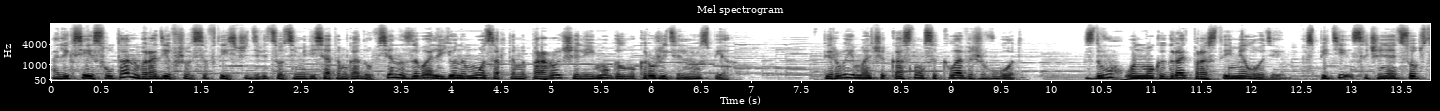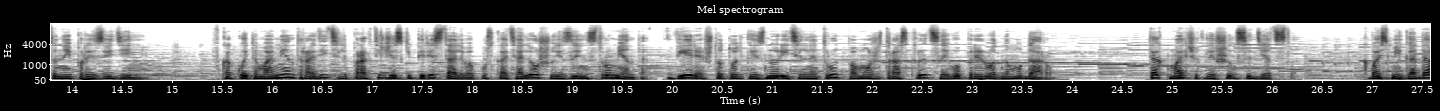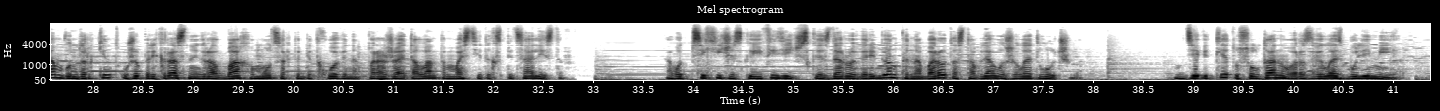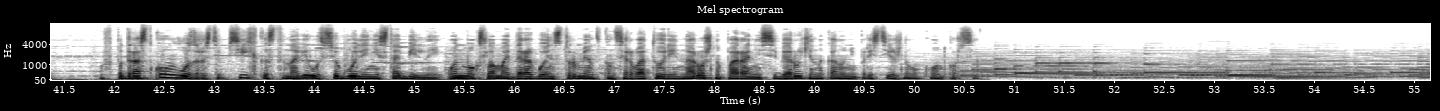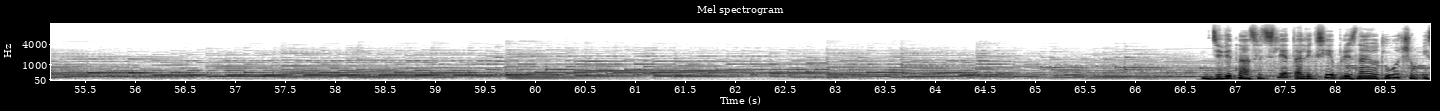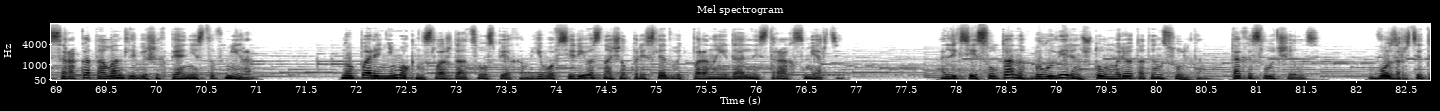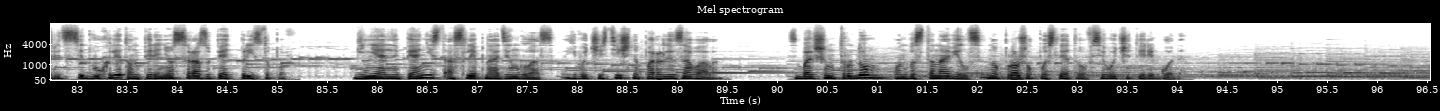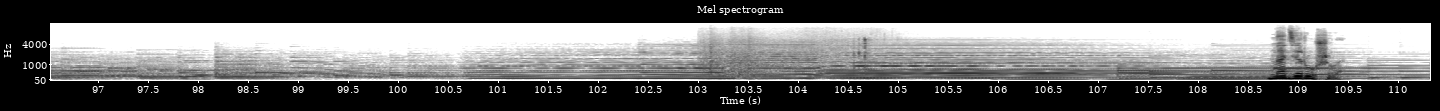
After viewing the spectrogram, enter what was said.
Алексея Султанова, родившегося в 1970 году, все называли юным Моцартом и пророчили ему головокружительный успех. Впервые мальчик коснулся клавиш в год. С двух он мог играть простые мелодии, с пяти сочинять собственные произведения. В какой-то момент родители практически перестали выпускать Алешу из-за инструмента, веря, что только изнурительный труд поможет раскрыться его природному дару. Так мальчик лишился детства. К восьми годам Вундеркинд уже прекрасно играл Баха, Моцарта, Бетховена, поражая талантом маститых специалистов. А вот психическое и физическое здоровье ребенка, наоборот, оставляло желать лучшего. В 9 лет у Султанова развелась булимия. В подростковом возрасте психика становилась все более нестабильной, он мог сломать дорогой инструмент в консерватории, нарочно поранить себе руки накануне престижного конкурса. В 19 лет Алексей признают лучшим из 40 талантливейших пианистов мира. Но парень не мог наслаждаться успехом, его всерьез начал преследовать параноидальный страх смерти. Алексей Султанов был уверен, что умрет от инсульта. Так и случилось. В возрасте 32 лет он перенес сразу 5 приступов. Гениальный пианист ослеп на один глаз, его частично парализовало. С большим трудом он восстановился, но прожил после этого всего 4 года. Надя Рушева.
